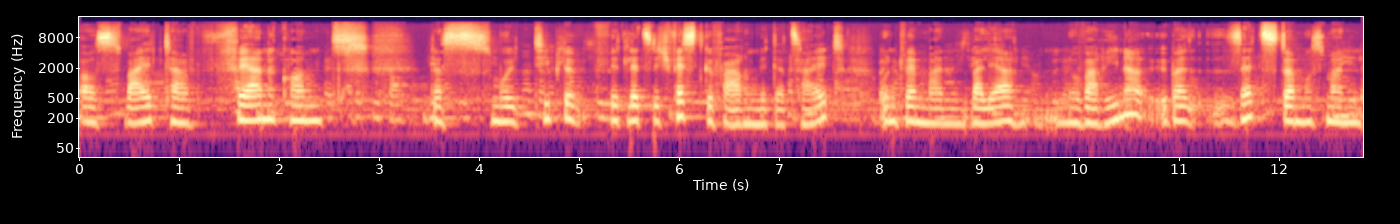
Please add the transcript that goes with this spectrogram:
aus weiter Ferne kommt. Das Multiple wird letztlich festgefahren mit der Zeit. Und wenn man Valère Novarina übersetzt, dann muss man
